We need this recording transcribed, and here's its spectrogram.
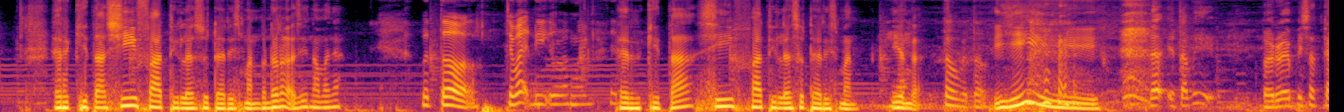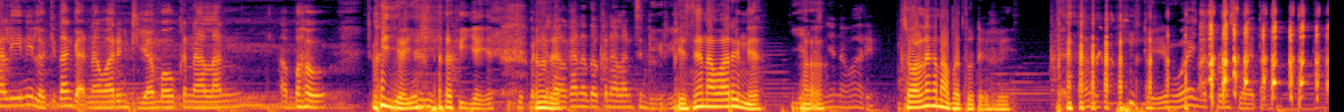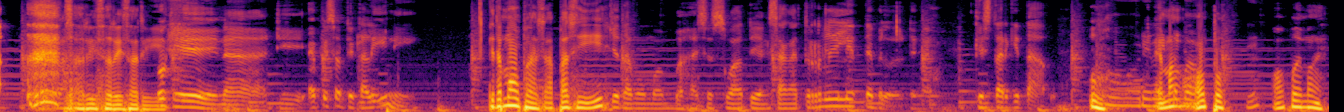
Hergita Shifadila Sudarisman. Bener nggak sih namanya? Betul. Coba diulang lagi. Hergita Shifadila Sudarisman. Iya nggak? Betul betul. Ih. Nah, eh, tapi baru episode kali ini loh kita nggak nawarin dia mau kenalan apa Oh iya ya. iya ya. diperkenalkan atau kenalan sendiri. Biasanya nawarin ya. Iya, biasanya nawarin. Soalnya kenapa tuh Devi? Dirimu aja nyeplos wae. Sorry, sorry, sorry. Oke, nah di episode kali ini Kita mau bahas apa sih? kita mau membahas sesuatu yang sangat relatable dengan gestar kita. Uh, Oh, emang opo? Hmm? Opo emang ya?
